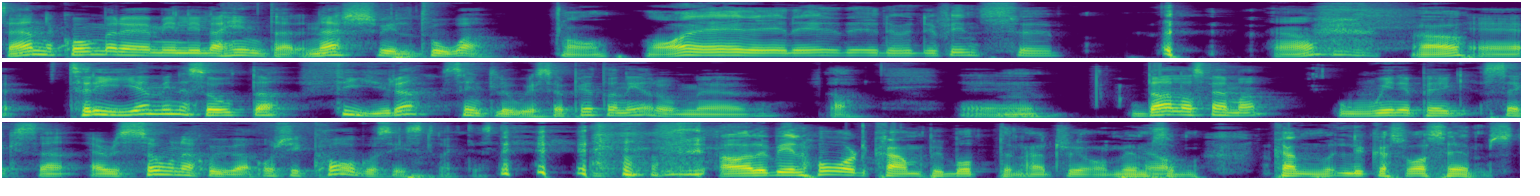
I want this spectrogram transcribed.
Sen kommer det min lilla hint här. Nashville tvåa. Ja, ja det, det, det, det, det finns... eh, Ja. Ja, Eh, trea Minnesota, fyra St. Louis. Jag petar ner dem. med ja. eh, Mm. Dallas femma, Winnipeg sexa, Arizona sjua och Chicago sist faktiskt. ja, det blir en hård kamp i botten här tror jag. Vem Ja. som kan lyckas vara sämst.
